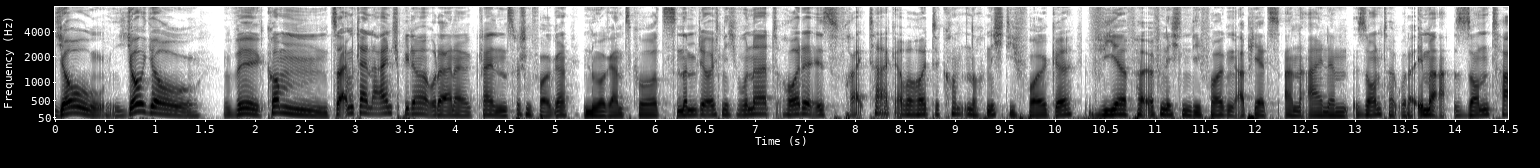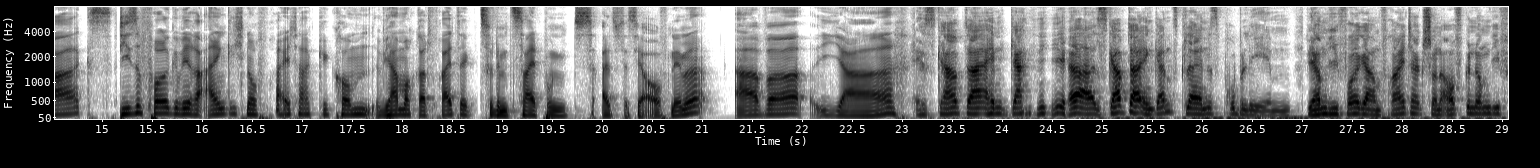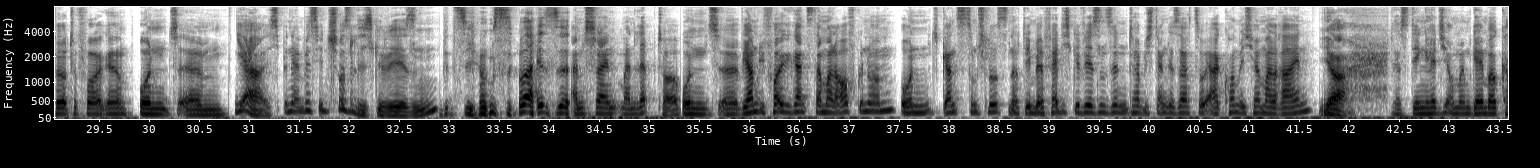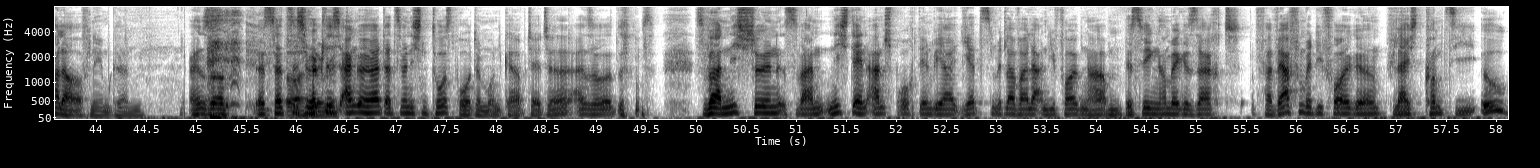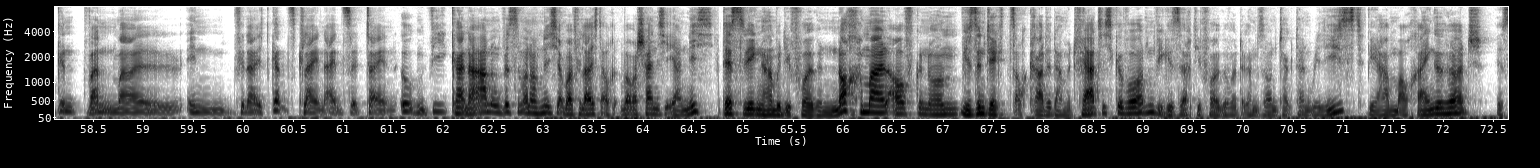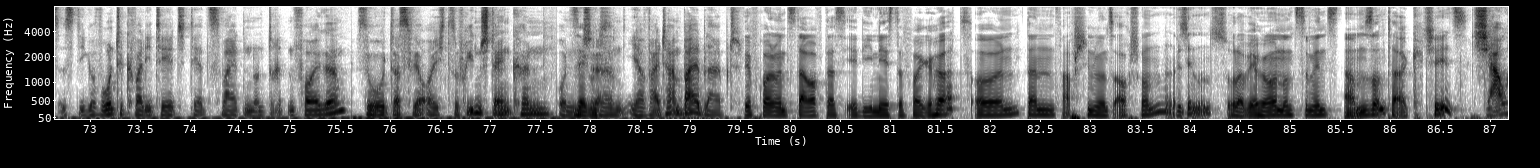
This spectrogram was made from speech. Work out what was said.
Yo, yo, yo. Willkommen zu einem kleinen Einspieler oder einer kleinen Zwischenfolge. Nur ganz kurz, damit ihr euch nicht wundert, heute ist Freitag, aber heute kommt noch nicht die Folge. Wir veröffentlichen die Folgen ab jetzt an einem Sonntag oder immer sonntags. Diese Folge wäre eigentlich noch Freitag gekommen. Wir haben auch gerade Freitag zu dem Zeitpunkt, als ich das hier aufnehme. Aber ja. Es gab da ein ja, es gab da ein ganz kleines Problem. Wir haben die Folge am Freitag schon aufgenommen, die vierte Folge. Und ähm, ja, ich bin ein bisschen schusselig gewesen, beziehungsweise anscheinend mein Laptop. Und äh, wir haben die Folge ganz normal aufgenommen. Und ganz zum Schluss, nachdem wir fertig gewesen sind, habe ich dann gesagt: so, ja, komm, ich hör mal rein. Ja, das Ding hätte ich auch mit dem Game Boy Color aufnehmen können. Also, das hat sich oh, wirklich angehört, als wenn ich ein Toastbrot im Mund gehabt hätte. Also, es war nicht schön, es war nicht der Anspruch, den wir jetzt mittlerweile an die Folgen haben. Deswegen haben wir gesagt, verwerfen wir die Folge. Vielleicht kommt sie irgendwann mal in vielleicht ganz kleinen Einzelteilen irgendwie. Keine Ahnung, wissen wir noch nicht, aber vielleicht auch wahrscheinlich eher nicht. Deswegen haben wir die Folge nochmal aufgenommen. Wir sind jetzt auch gerade damit fertig geworden. Wie gesagt, die Folge wird am Sonntag dann released. Wir haben auch reingehört. Es ist die gewohnte Qualität der zweiten und dritten Folge, so dass wir euch zufriedenstellen können und äh, ihr weiter am Ball bleibt. Wir freuen uns darauf, dass ihr die nächste Folge hört und dann verabschieden wir uns auch schon. Wir sehen uns oder wir hören uns zumindest am Sonntag. Tschüss. Ciao.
